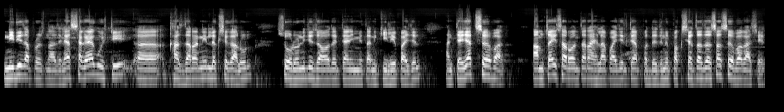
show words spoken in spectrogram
निधीचा प्रश्न असेल ह्या सगळ्या गोष्टी खासदारांनी लक्ष घालून सोडवण्याची जबाबदारी त्या निमित्ताने केली पाहिजे. आणि त्याच्यात सहभाग आमचाही सर्वांचा राहिला पाहिजे त्या पद्धतीने पक्षाचा जसा सहभाग असेल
